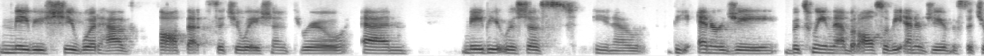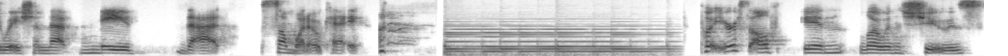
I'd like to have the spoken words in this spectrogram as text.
maybe she would have thought that situation through. And maybe it was just, you know, the energy between them, but also the energy of the situation that made that somewhat okay. Put yourself in Lowen's shoes.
